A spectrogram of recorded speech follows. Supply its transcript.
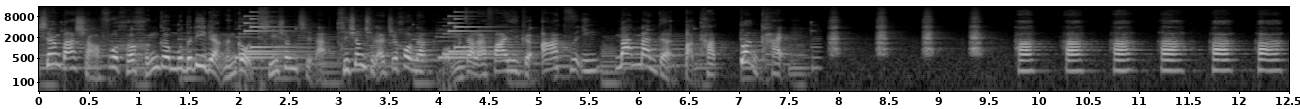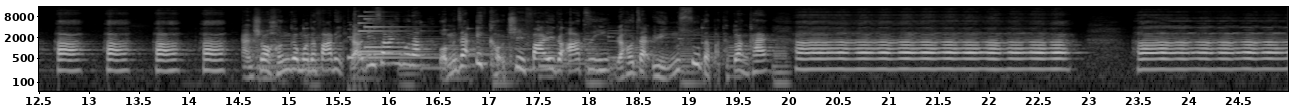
先把小腹和横膈膜的力量能够提升起来，提升起来之后呢，我们再来发一个啊字音，慢慢的把它断开，哈哈哈哈哈哈哈哈哈哈，感受横膈膜的发力。然后第三一步呢，我们再一口气发一个啊字音，然后再匀速的把它断开，啊啊。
